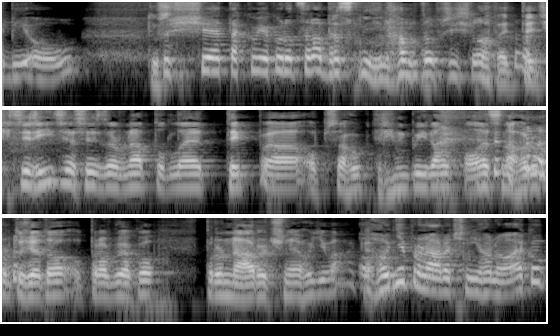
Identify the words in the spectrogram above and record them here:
HBO, Tu což je takový jako docela drsný, nám to přišlo. Teď, teď chci říct, jestli zrovna tohle je typ uh, obsahu, kterým bych dal palec nahoru, protože je to opravdu jako pro náročného diváka. Hodně pro náročného, no. Jako,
